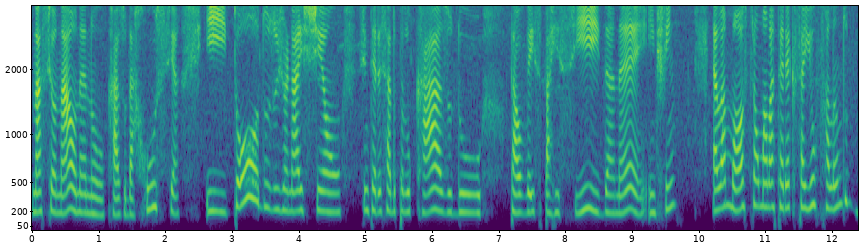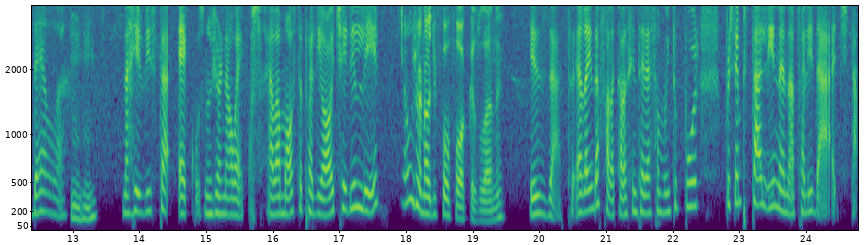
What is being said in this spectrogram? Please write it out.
nacional, né, no caso da Rússia, e todos os jornais tinham se interessado pelo caso do talvez parricida, né, enfim, ela mostra uma matéria que saiu falando dela Uhum. na revista Ecos, no jornal Ecos. Ela mostra para Liotti, ele lê É um jornal de fofocas lá, né? Exato. Ela ainda fala que ela se interessa muito por, por sempre estar ali, né, na atualidade e tal.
